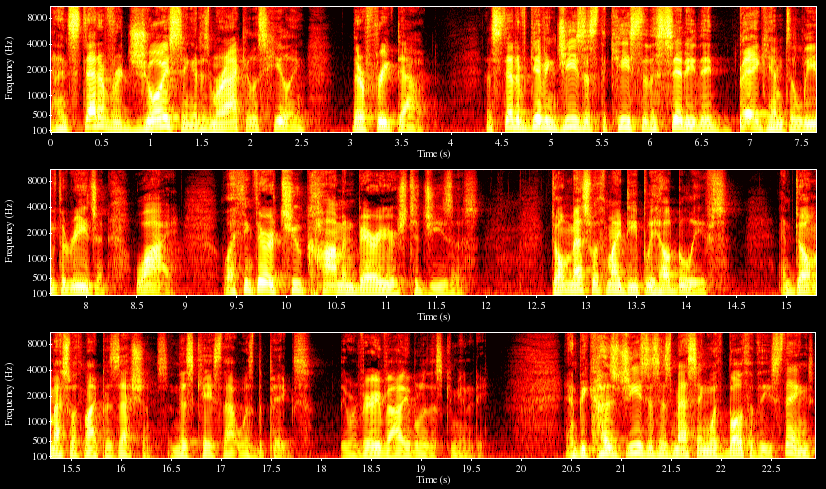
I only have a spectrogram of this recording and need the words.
and instead of rejoicing at his miraculous healing, they're freaked out. Instead of giving Jesus the keys to the city, they beg him to leave the region. Why? Well, I think there are two common barriers to Jesus. Don't mess with my deeply held beliefs, and don't mess with my possessions. In this case, that was the pigs. They were very valuable to this community. And because Jesus is messing with both of these things,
